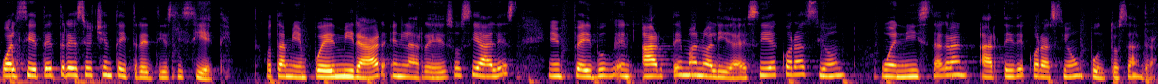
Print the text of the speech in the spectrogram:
o al 713-8317. O también pueden mirar en las redes sociales, en Facebook en Arte, Manualidades y Decoración o en Instagram arte y decoración.sandra.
